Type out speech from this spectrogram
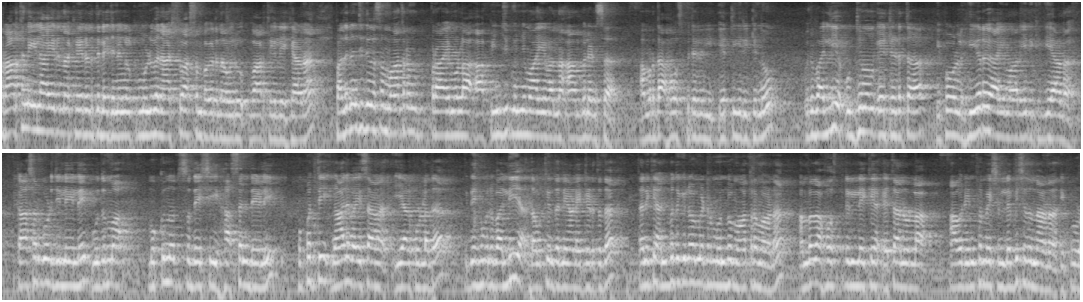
പ്രാർത്ഥനയിലായിരുന്ന കേരളത്തിലെ ജനങ്ങൾക്ക് മുഴുവൻ ആശ്വാസം പകരുന്ന ഒരു വാർത്തയിലേക്കാണ്. പതിനഞ്ച് ദിവസം മാത്രം പ്രായമുള്ള ആ പിഞ്ചു കുഞ്ഞുമായി വന്ന ആംബുലൻസ് അമൃത ഹോസ്പിറ്റലിൽ എത്തിയിരിക്കുന്നു. ഒരു വലിയ ഉദ്യമം ഏറ്റെടുത്ത് ഇപ്പോൾ ഹീറോ ആയി മാറിയിരിക്കുകയാണ്. കാസർഗോഡ് ജില്ലയിലെ ഉദുമ മുക്കുന്നൂത്ത് സ്വദേശി ഹസൻ ദേളി മുപ്പത്തി നാല് വയസ്സാണ് ഇയാൾക്കുള്ളത്. ഇദ്ദേഹം ഒരു വലിയ ദൗത്യം തന്നെയാണ് ഏറ്റെടുത്തത്. തനിക്ക് അൻപത് കിലോമീറ്റർ മുൻപ് മാത്രമാണ് അമൃത ഹോസ്പിറ്റലിലേക്ക് എത്താനുള്ള ആ ഒരു ഇൻഫർമേഷൻ ലഭിച്ചതെന്നാണ് ഇപ്പോൾ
